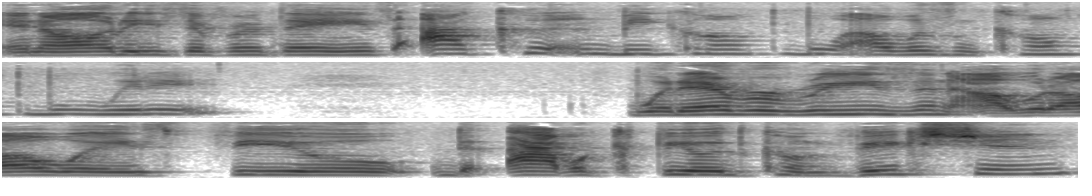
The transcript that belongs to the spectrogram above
and all these different things, I couldn't be comfortable. I wasn't comfortable with it whatever reason, I would always feel I would feel conviction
